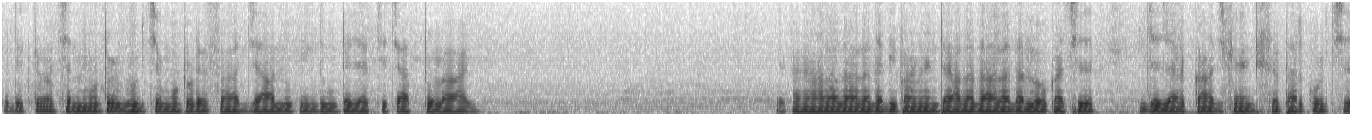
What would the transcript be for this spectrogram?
তো দেখতে পাচ্ছেন, মোটর ঘুরছে, মোটরের সাহায্যে আলু কিন্তু উঠে যাচ্ছে চারতলায়। এখানে আলাদা আলাদা ডিপার্টমেন্টে আলাদা আলাদা লোক আছে, যে যার কাজ ফ্রেন্ড সে তার করছে।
